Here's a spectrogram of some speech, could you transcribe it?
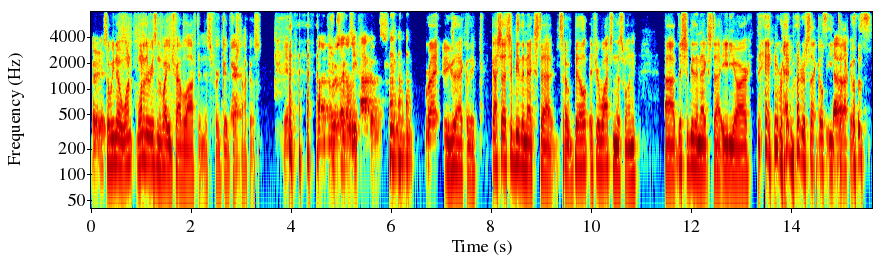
but so we know one one of the reasons why you travel often is for good yeah. fish tacos. Yeah, motorcycles eat tacos. right, exactly. Gosh, that should be the next. Uh, so, Bill, if you're watching this one, uh, this should be the next uh, EDR thing. Ride motorcycles, eat that, tacos.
